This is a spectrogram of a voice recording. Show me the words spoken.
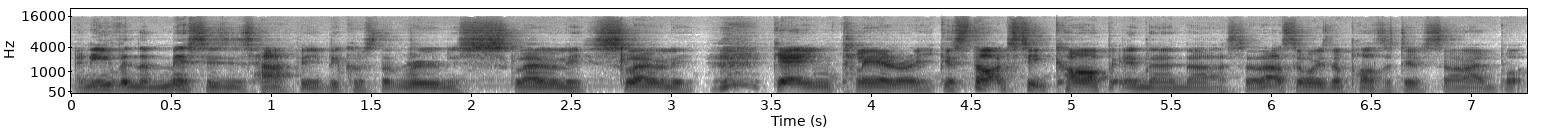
And even the missus is happy because the room is slowly, slowly getting clearer. You can start to see carpet in there now. So that's always a positive sign. But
